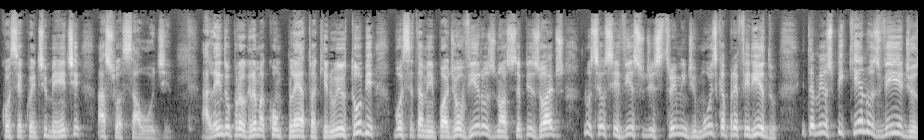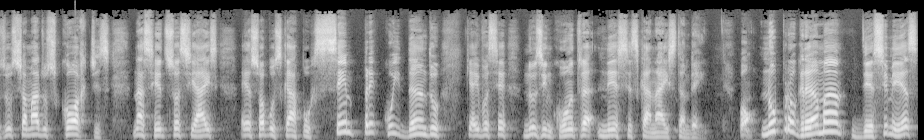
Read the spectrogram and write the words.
consequentemente, a sua saúde. Além do programa completo aqui no YouTube, você também pode ouvir os nossos episódios no seu serviço de streaming de música preferido e também os pequenos vídeos, os chamados cortes, nas nas redes sociais. É só buscar por Sempre Cuidando, que aí você nos encontra nesses canais também. Bom, no programa desse mês,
